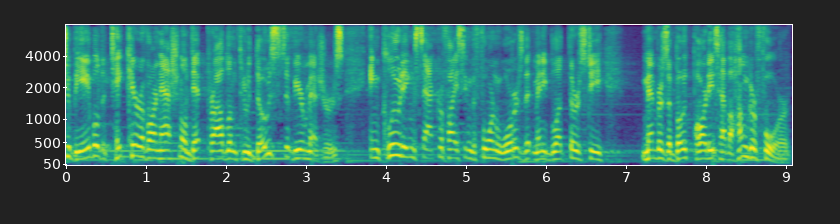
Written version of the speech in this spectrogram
to be able to take care of our national debt problem through those severe measures, including sacrificing the foreign wars that many bloodthirsty members of both parties have a hunger for.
